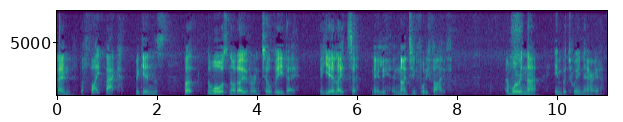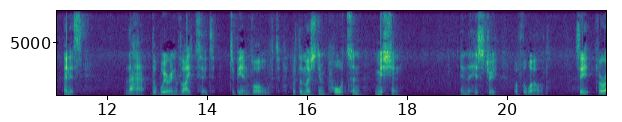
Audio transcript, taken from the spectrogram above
and the fight back begins, but the war's not over until V Day, a year later, nearly, in 1945. And we're in that in between area. And it's that that we're invited to be involved with the most important mission in the history of the world. See, for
